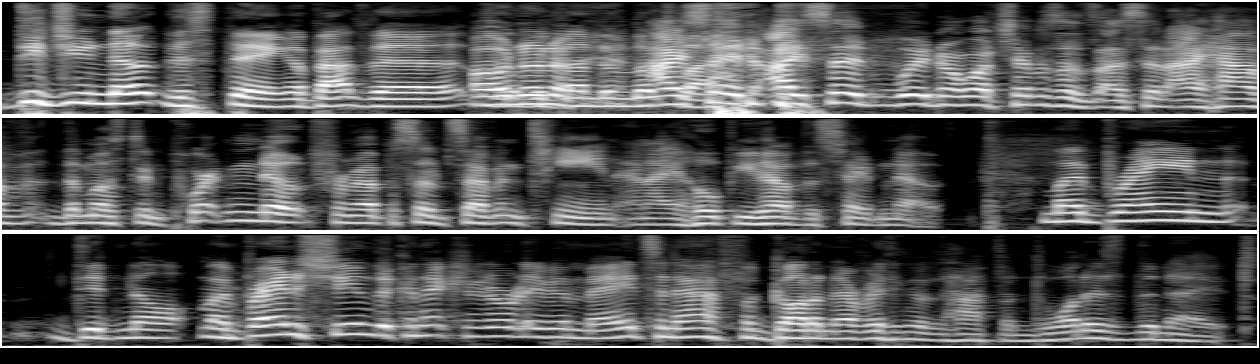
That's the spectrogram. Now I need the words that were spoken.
"Did you note this thing about the Oh no the no! I like?" said I said when I watched episodes, I said I have the most important note from episode seventeen, and I hope you have the same note. my brain did not. My brain assumed the connection had already been made, so now I've forgotten everything that happened. What is the note?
